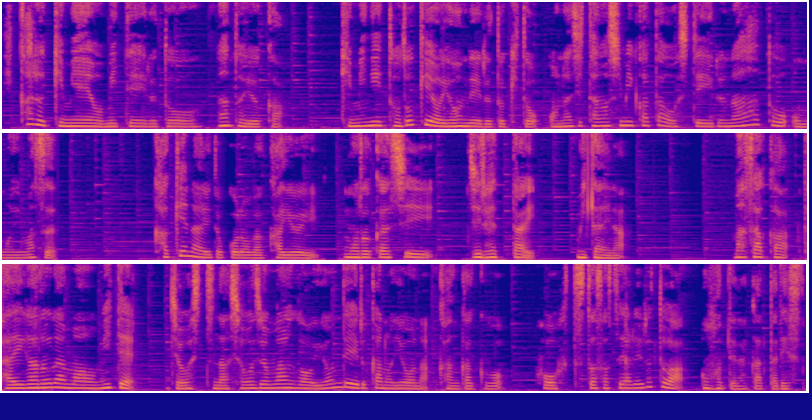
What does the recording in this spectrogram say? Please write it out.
光る君へを見ていると、なんというか、君に届けを読んでいる時と同じ楽しみ方をしているなぁと思います。書けないところがかゆい、もどかしい、じれったい、みたいな。まさか大河ドラマを見て上質な少女漫画を読んでいるかのような感覚を彷彿とさせられるとは思ってなかったです。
